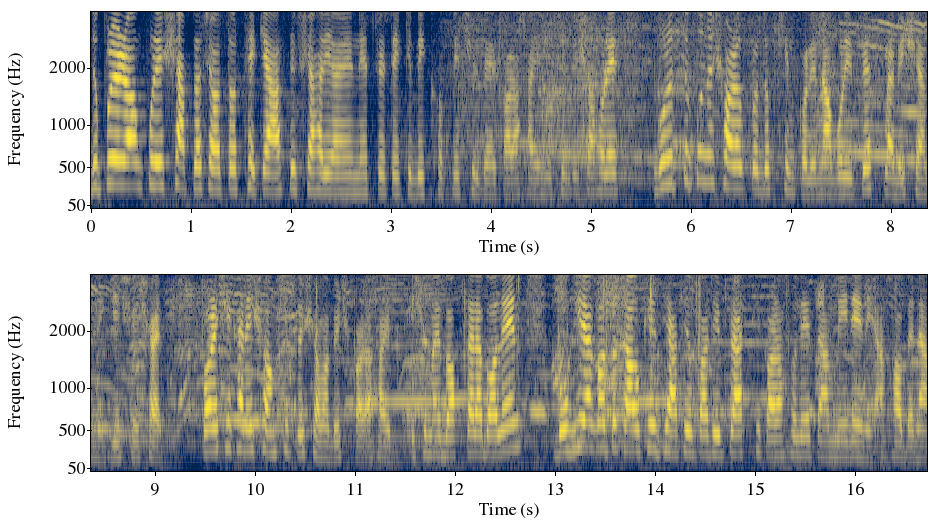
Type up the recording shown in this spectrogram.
দুপুরে রংপুরের শাপলা চত্বর থেকে আসিফ শাহরিয়ারের নেতৃত্বে একটি বিক্ষোভ মিছিল বের করা হয়। মিছিলটি শহরের গুরুত্বপূর্ণ সড়ক প্রদক্ষিণ করে নগরীর প্রেস ক্লাবের সামনে গিয়ে শেষ হয়। পরে সেখানে সংক্ষিপ্ত সমাবেশ করা হয়। এ সময় বক্তারা বলেন, বহিরাগত কাউকে জাতীয় পার্টির প্রার্থী করা হলে তা মেনে নেওয়া হবে না।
